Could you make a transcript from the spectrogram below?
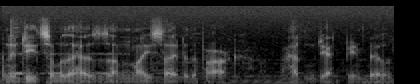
And indeed some of the houses on my side of the park hadn't yet been built.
